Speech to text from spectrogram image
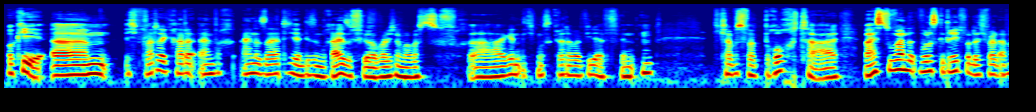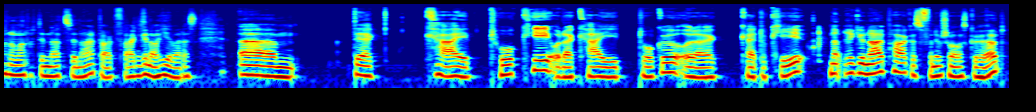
Okay, ähm, ich warte gerade einfach eine Seite hier in diesem Reiseführer, wollte ich noch mal was zu fragen. Ich muss gerade aber wiederfinden. Ich glaube, es war Bruchtal. Weißt du, wann, wo das gedreht wurde? Ich wollte einfach noch mal nach dem Nationalpark fragen. Genau, hier war das. Ähm, der Kaitoke oder Kaitoke oder Kaitoke Regionalpark. Hast du von dem schon mal was gehört?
